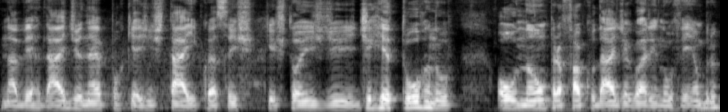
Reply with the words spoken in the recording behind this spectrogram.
na verdade, né? Porque a gente tá aí com essas questões de, de retorno ou não para a faculdade agora em novembro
